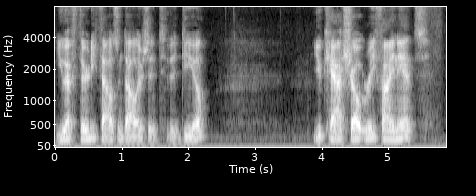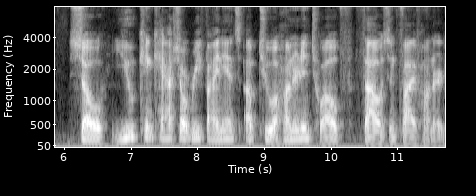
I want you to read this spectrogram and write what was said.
You have $30,000 into the deal. You cash out refinance. So you can cash out refinance up to 112,500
